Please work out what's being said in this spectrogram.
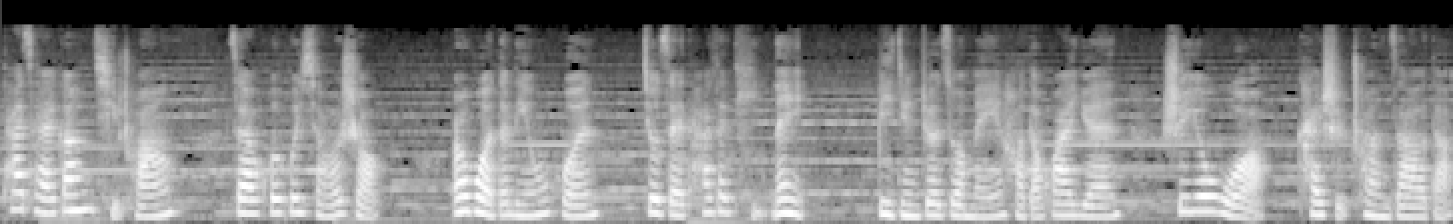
他才刚起床，在挥挥小手，而我的灵魂就在他的体内。毕竟这座美好的花园是由我开始创造的。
